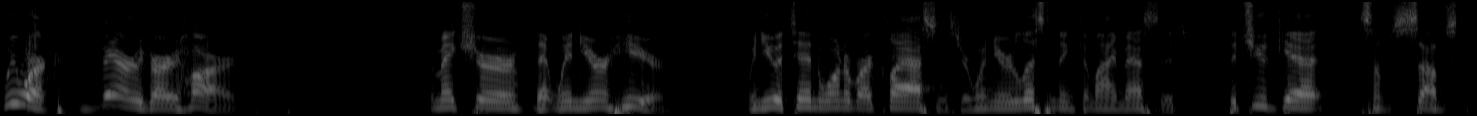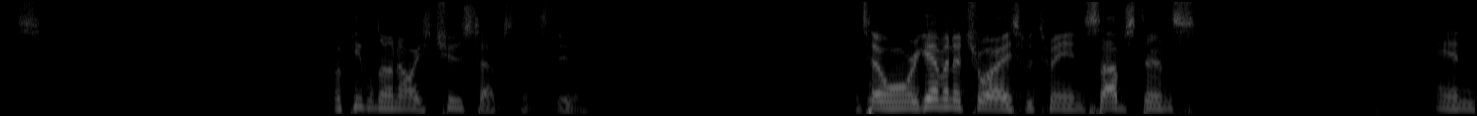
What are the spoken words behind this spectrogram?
We work very, very hard to make sure that when you're here, when you attend one of our classes, or when you're listening to my message, that you get some substance. But people don't always choose substance, do they? And so when we're given a choice between substance and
